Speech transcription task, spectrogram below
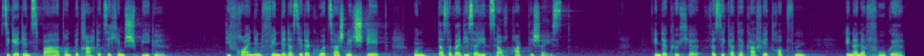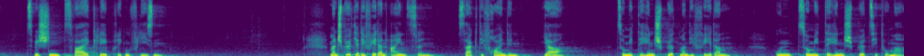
Sie geht ins Bad und betrachtet sich im Spiegel. Die Freundin findet, dass ihr der Kurzhaarschnitt steht und dass er bei dieser Hitze auch praktischer ist. In der Küche versickert der Kaffeetropfen in einer Fuge zwischen zwei klebrigen Fliesen. Man spürt ja die Federn einzeln, sagt die Freundin. Ja, zur Mitte hin spürt man die Federn und zur Mitte hin spürt sie Thomas.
